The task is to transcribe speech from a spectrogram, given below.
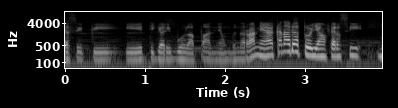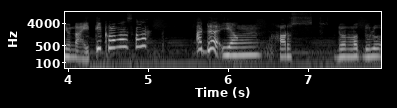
SCP-3008 yang beneran ya. Kan ada tuh yang versi Unity kalau nggak salah. Ada yang harus download dulu.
